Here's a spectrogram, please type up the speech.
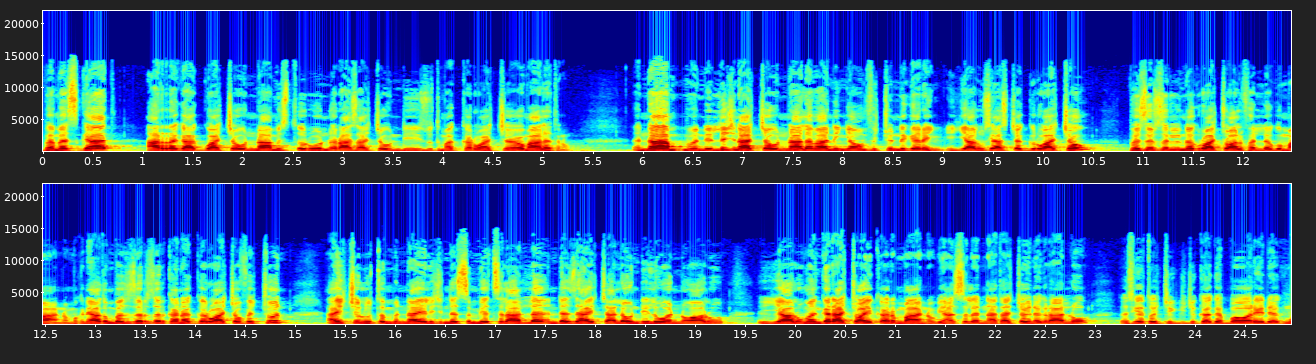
በመስጋት አረጋጓቸውና ምስጢሩን ራሳቸው እንዲይዙት መከሯቸው ማለት ነው። እና ልጅ ናቸውና ለማንኛውም ፍቹን ንገረኝ እያሉ ሲያስቸግሯቸው በዝርዝር ሊነግሯቸው አልፈለጉም ማለት ነው። ምክንያቱም በዝርዝር ከነገሯቸው ፍቹን አይችሉትምና የልጅነት ስሜት ስላለ እንደዚህ አይቻለው እንዲህ ልሆን ነው አሉ እያሉ መንገዳቸው አይቀርም ማለት ነው። ቢያንስ ስለ እናታቸው ይነግራሉ ሴቶች እጅ ከገባ ወሬ ደግሞ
